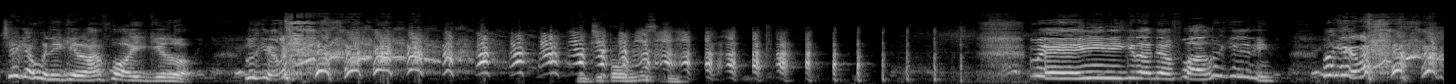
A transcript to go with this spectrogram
chega, moniquiro, apoio, Look at... tipo um Man, he didn't get out there far. Look at him. Look at him.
